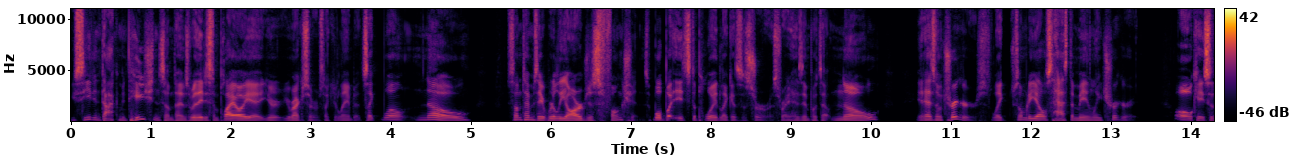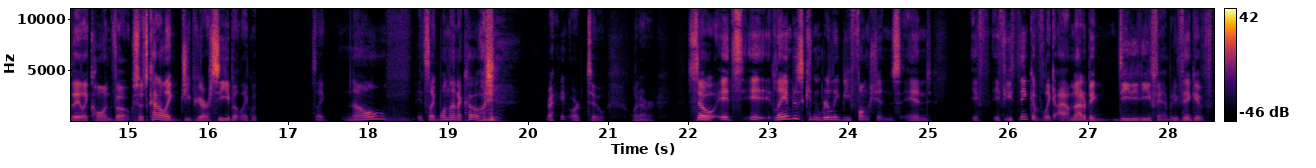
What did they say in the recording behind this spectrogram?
you see it in documentation sometimes where they just imply, oh yeah, you're, you're microservice, like your Lambda. It's like, well, no. Sometimes they really are just functions. Well, but it's deployed like as a service, right? It has inputs out. No, it has no triggers. Like somebody else has to manually trigger it. Oh, okay. So they like call invoke. So it's kind of like GPRC, but like with, it's like, no, it's like one line of code, right? Or two, whatever. So it's, it, Lambdas can really be functions. And if, if you think of like, I'm not a big DDD fan, but if you think of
